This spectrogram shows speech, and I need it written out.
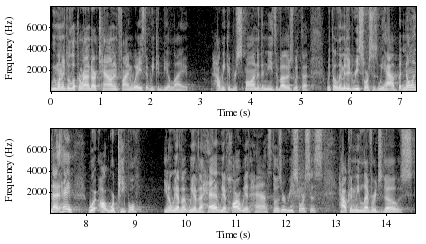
we wanted to look around our town and find ways that we could be a light, how we could respond to the needs of others with the, with the limited resources we have, but knowing that, hey, we're, uh, we're people. You know, we have, a, we have a head, we have heart, we have hands. Those are resources. How can we leverage those?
